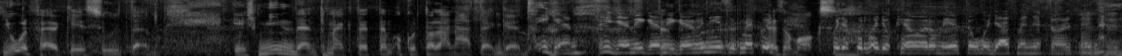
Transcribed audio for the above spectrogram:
jól felkészültem, és mindent megtettem, akkor talán átenged. Igen, igen, igen, Tehát, igen. Nézzük meg, hogy, ez a max. hogy akkor vagyok-e arra méltó, hogy átmenjek rajtad. Mhm.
